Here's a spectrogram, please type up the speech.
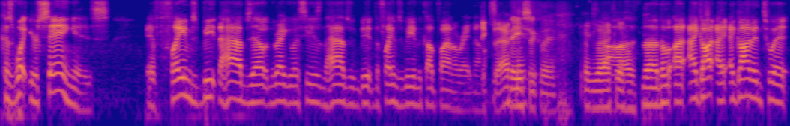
Because what you're saying is, if the Flames beat the Habs out in the regular season, the Habs would be the Flames would be in the Cup final right now. exactly, Basically, exactly. Uh, the the I, I got I, I got into it.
